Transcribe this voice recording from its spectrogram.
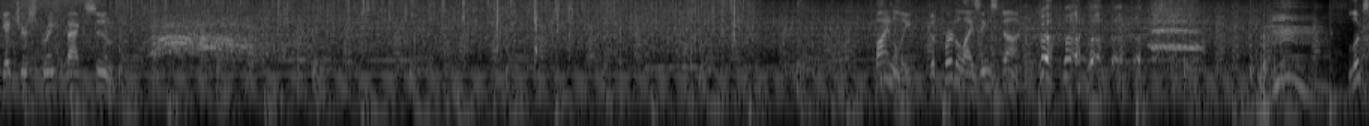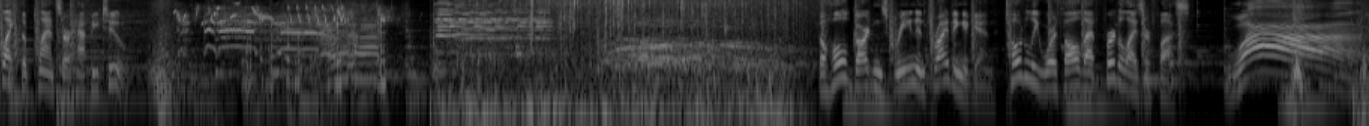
get your strength back soon. Finally, the fertilizing's done. Hmm. Looks like the plants are happy too. The whole garden's green and thriving again. Totally worth all that fertilizer fuss. Wow.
